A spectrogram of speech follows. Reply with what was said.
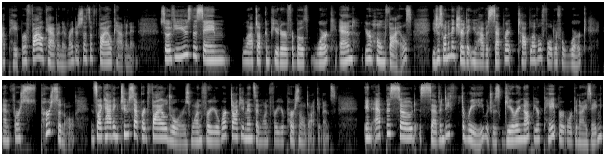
a paper file cabinet, right? Just as a file cabinet. So if you use the same laptop computer for both work and your home files, you just want to make sure that you have a separate top level folder for work and for personal. It's like having two separate file drawers, one for your work documents and one for your personal documents. In episode 73, which was gearing up your paper organizing,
